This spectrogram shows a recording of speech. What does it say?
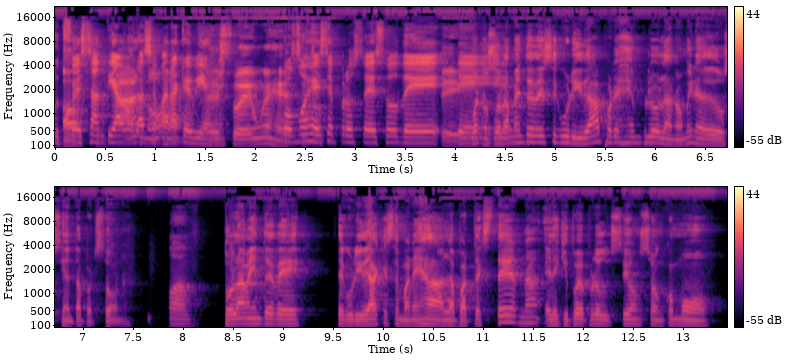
Food Ah, sí. Santiago Ah, la no, semana que viene, Eso es un ejército. ¿cómo es ese proceso de... Sí. de- Bueno, solamente de seguridad, por ejemplo, la nómina de 200 personas. Wow. Solamente de seguridad que se maneja la parte externa. El equipo de producción son como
